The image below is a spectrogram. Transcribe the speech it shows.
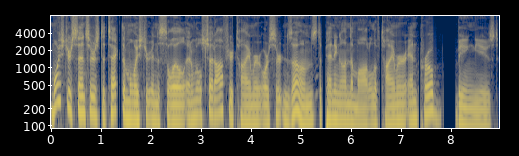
Moisture sensors detect the moisture in the soil and will shut off your timer or certain zones depending on the model of timer and probe being used.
